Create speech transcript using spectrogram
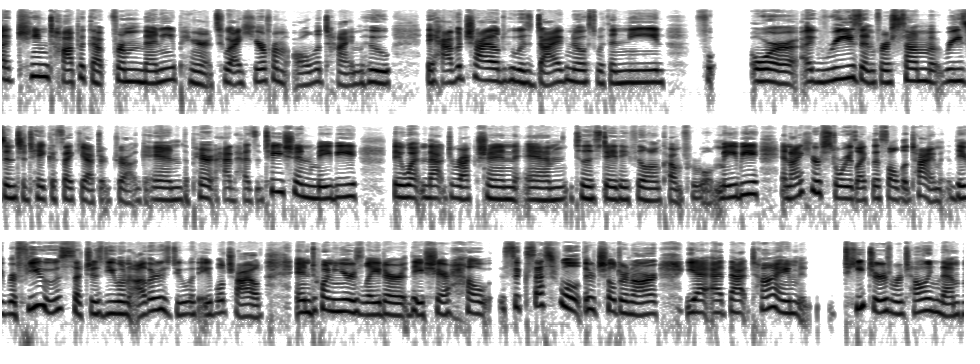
a keen topic up for many parents who I hear from all the time who they have a child who is diagnosed with a need for, or a reason for some reason to take a psychiatric drug and the parent had hesitation. Maybe they went in that direction and to this day they feel uncomfortable. Maybe and i hear stories like this all the time they refuse such as you and others do with able child and 20 years later they share how successful their children are. Yet at that time teachers were telling them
